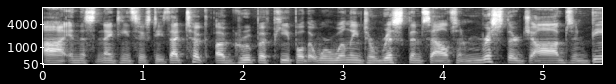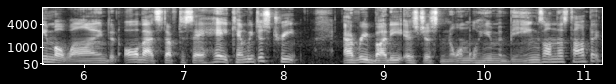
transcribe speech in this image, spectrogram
uh, in the 1960s. That took a group of people that were willing to risk themselves and risk their jobs and be maligned and all that stuff to say, hey, can we just treat everybody as just normal human beings on this topic?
